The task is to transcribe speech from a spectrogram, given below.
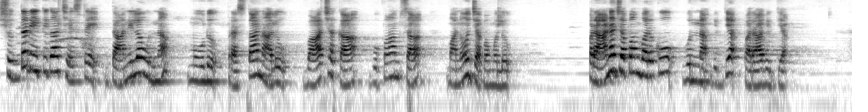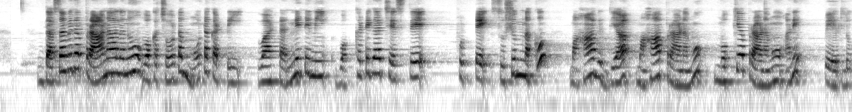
శుద్ధ రీతిగా చేస్తే దానిలో ఉన్న మూడు ప్రస్థానాలు వాచక ఉపాంస మనోజపములు. ప్రాణజపం వరకు ఉన్న విద్య పరావిద్య. దశవిధ ప్రాణాలను ఒకచోట మూట కట్టి వాటన్నిటినీ ఒక్కటిగా చేస్తే పుట్టే సుషుమ్నకు మహావిద్య మహాప్రాణము ముఖ్య ప్రాణము అని పేర్లు.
